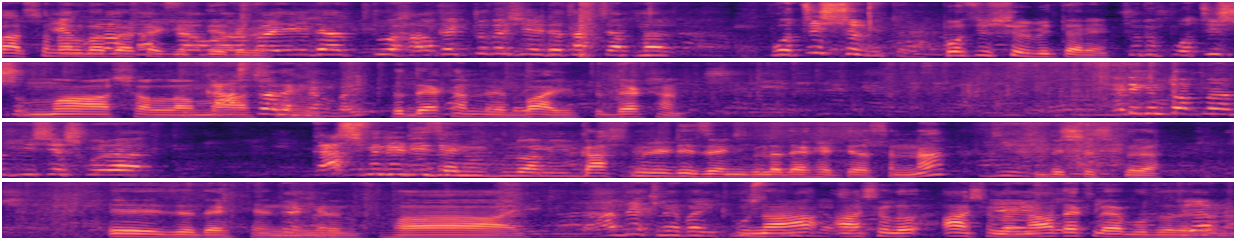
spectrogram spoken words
পার্সোনাল ভাবে একটা গিফট দিয়ে দেবেন। ভাই এটা একটু হালকা একটু বেশি এটা থাকছে আপনার পঁচিশশোর ভিতরে। পঁচিশশোর ভিতরে? শুধু পঁচিশশো। মাশাল্লাহ মাশাল্লাহ। তো দেখান রে ভাই তো দেখান। এটা কিন্তু আপনার বিশেষ করে কাশ্মীরি ডিজাইনগুলো আমি কাশ্মীরি ডিজাইনগুলো দেখাইতে আছেন না। বিশেষ করে। এই যে দেখেন। ভাই। না আসলে আসলে না দেখলে বোঝা যাবে না।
